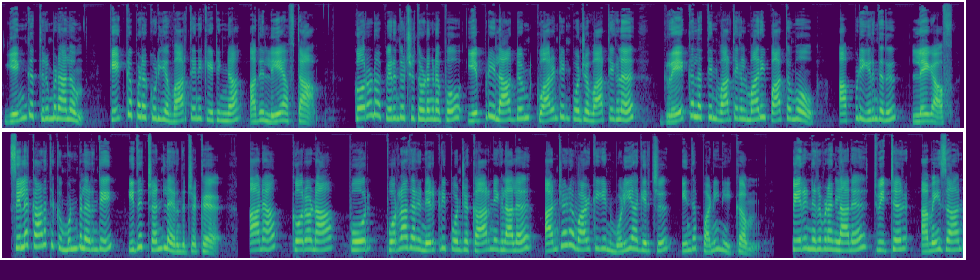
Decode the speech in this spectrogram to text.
எங்க திரும்பினாலும் கேட்கப்படக்கூடிய வார்த்தைன்னு கேட்டிங்கன்னா அது லே ஆஃப் தான். கொரோனா பெருந்தொற்று தொடங்கினப்போ எப்படி லாக்டவுன் குவாரண்டைன் போன்ற வார்த்தைகளை கிரேக்கலத்தின் வார்த்தைகள் மாதிரி பார்த்தோமோ அப்படி இருந்தது லே ஆஃப் சில காலத்துக்கு முன்புல இருந்தே இது ட்ரெண்ட்ல இருந்துட்டு இருக்கு ஆனா கொரோனா போர் பொருளாதார நெருக்கடி போன்ற காரணிகளால அன்றாட வாழ்க்கையின் மொழியாகிருச்சு இந்த பணி நீக்கம். பெரு நிறுவனங்களான ட்விட்டர் அமேசான்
